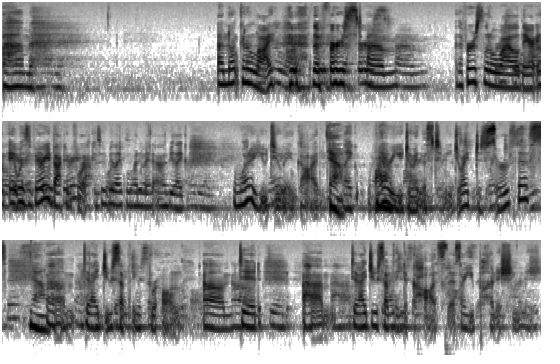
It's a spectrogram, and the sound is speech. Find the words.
Um, I'm not gonna lie. the first, um, the first little while there, and it was very back and forth because it would be like one minute I'd be like, "What are you doing, God? Yeah. Like, why Yeah. are you doing this to me? Do I deserve this? Yeah. Um, did I do something wrong? Um, did um, did I do something to cause this? Are you punishing me?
